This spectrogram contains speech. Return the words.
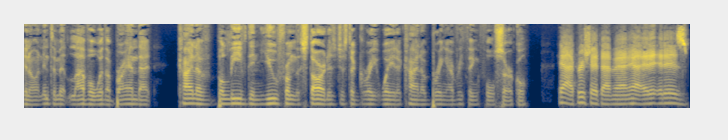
you know, an intimate level with a brand that kind of believed in you from the start is just a great way to kind of bring everything full circle. Yeah, I appreciate that, man. Yeah, it, it is.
